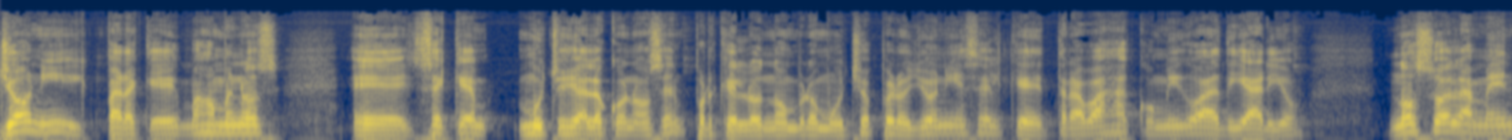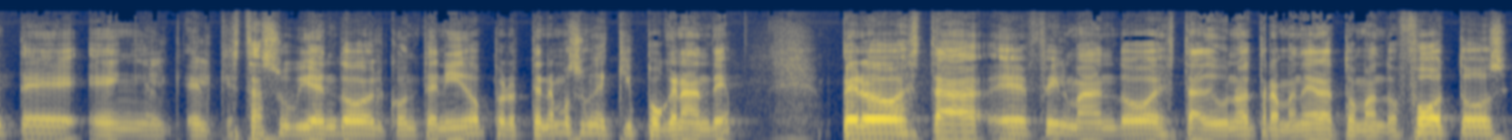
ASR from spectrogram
Johnny, para que más o menos, eh, sé que muchos ya lo conocen porque lo nombro mucho, pero Johnny es el que trabaja conmigo a diario no solamente en el, que está subiendo el contenido, pero tenemos un equipo grande, pero está eh, filmando, está de una u otra manera tomando fotos,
